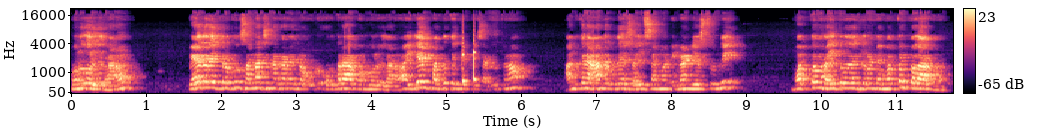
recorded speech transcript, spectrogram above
కొనుగోలు విధానం పేద రైతులకు సన్న చిన్నకారు రైతులకు ఒక- ఒక తరహా కొనుగోలు విధానం. ఇదేం పద్ధతి అని చెప్పేసి అడుగుతున్నాం. అందుకని ఆంధ్రప్రదేశ్ రైతు సంఘం డిమాండ్ చేస్తుంది. మొత్తం రైతుల దగ్గర ఉండే మొత్తం పొగాకును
